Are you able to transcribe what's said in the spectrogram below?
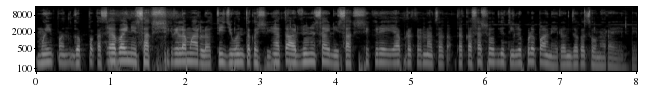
मई पण गप्प कसा? या बाईने साक्षी शिकरेला मारलं ती जिवंत कशी? आता अर्जुन सायली साक्षी शिकरे या प्रकरणाचा आता कसा शोध घेतील पुढे पाहणे. रंजकच होणार आहे.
